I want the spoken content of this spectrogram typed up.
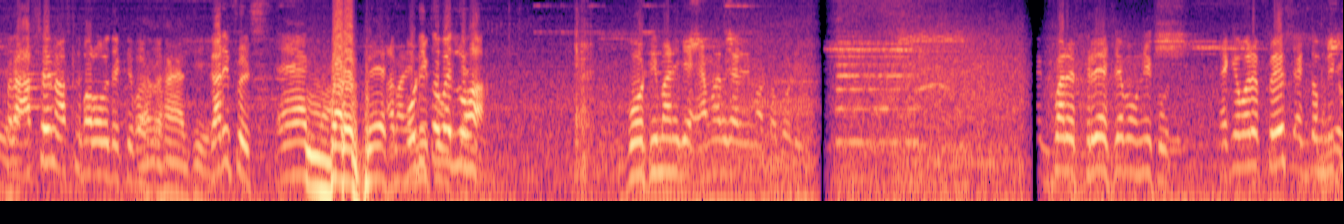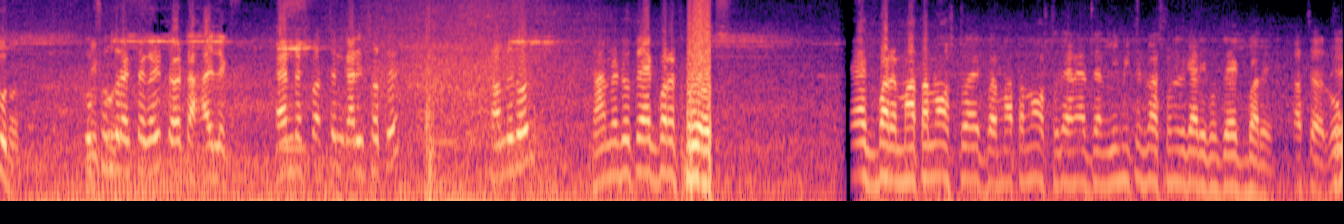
আপনারা আসেন আসলে ভালোভাবে দেখতে পারবেন। হ্যাঁ জি। গাড়ি ফ্রেশ একবারে ফ্রেশ আর বডি তো ভাই লোহা। বডি মানে কি হ্যামার গাড়ির মতো বডি একবারে ফ্রেশ এবং নিখুঁত। একেবারে ফ্রেশ একদম নিখুঁত। খুব সুন্দর একটা গাড়ি টয়োটা হাইলেক্স রেস্ট পাচ্ছেন গাড়ির সাথে। সামনে ডোর সামনে তো একবারে ফ্রেশ একবারে মাথা নষ্ট একবার মাথা নষ্ট দেখেন লিমিটেড ভার্সনের গাড়ি কিন্তু একবারে। আচ্ছা রুম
